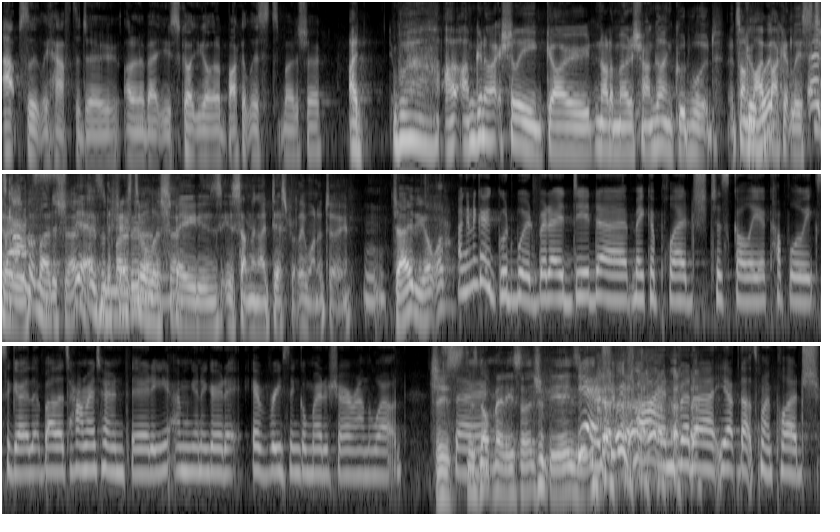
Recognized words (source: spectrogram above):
absolutely have to do. I don't know about you, Scott. You got a bucket list motor show? I, well, I, I'm going to actually go not a motor show. I'm going Goodwood. It's on Goodwood? my bucket list It's too. kind of a motor show. Yeah, It's the Festival of show. Speed is, is something I desperately want to do. Jade, you got one? I'm going to go Goodwood, but I did uh, make a pledge to Scully a couple of weeks ago that by the time I turn 30, I'm going to go to every single motor show around the world. Jeez, So- there's not many, so it should be easy. Yeah, it should be fine, but uh, yep, that's my pledge.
